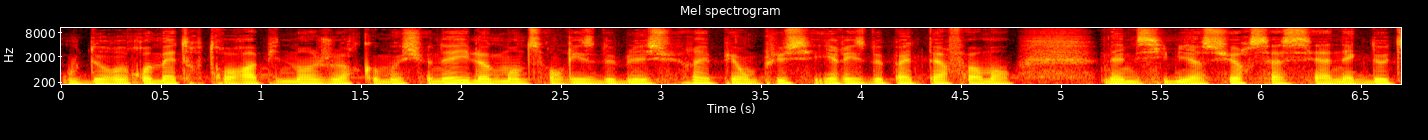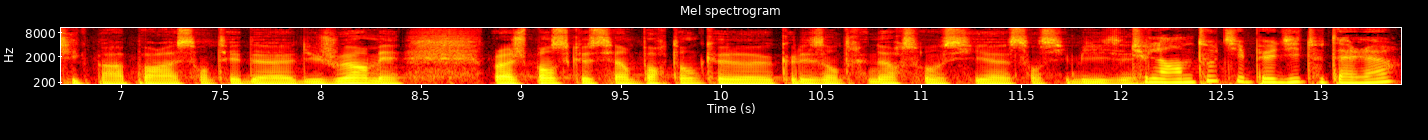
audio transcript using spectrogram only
ou de remettre trop rapidement un joueur commotionné, il augmente son risque de blessure et puis en plus il risque de pas être performant. Même si bien sûr ça c'est anecdotique par rapport à la santé du joueur, mais voilà, je pense que c'est important que, que les entraîneurs soient aussi euh, sensibilisés. Tu l'as un tout petit peu dit tout à l'heure.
